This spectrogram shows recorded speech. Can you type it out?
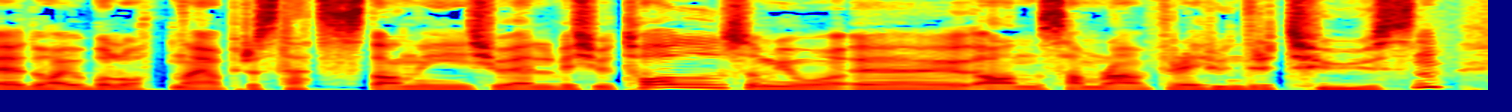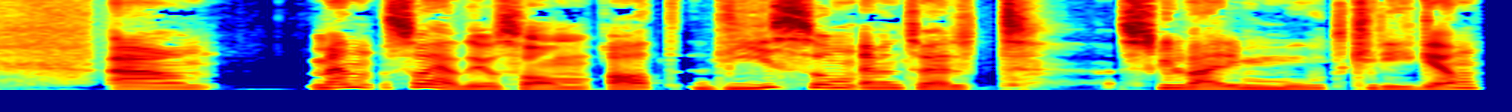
eh, Du har jo Bolotnaja-protestene i 2011-2012, som jo eh, ansamla flere hundre tusen. Eh, men så er det jo sånn at de som eventuelt skulle være imot krigen,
